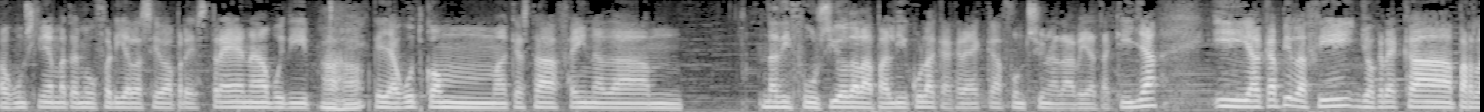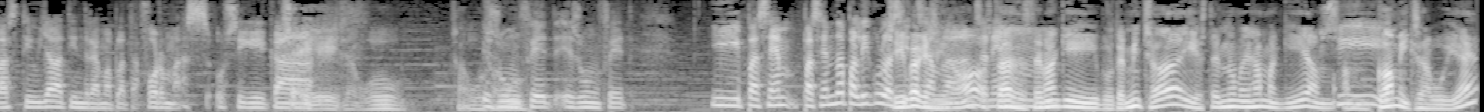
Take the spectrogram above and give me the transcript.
algun cinema també oferia la seva preestrena. Vull dir Ahà. que hi ha hagut com aquesta feina de de difusió de la pel·lícula que crec que funcionarà bé a taquilla i al cap i a la fi jo crec que per l'estiu ja la tindrem a plataformes o sigui que Sí, segur, segur, és segur. un fet és un fet i passem, passem de pel·lícules Sí, si et perquè si sembla no, Ens ostres, estem aquí, portem mitja hora i estem només amb aquí amb, Sí. amb còmics avui, eh?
